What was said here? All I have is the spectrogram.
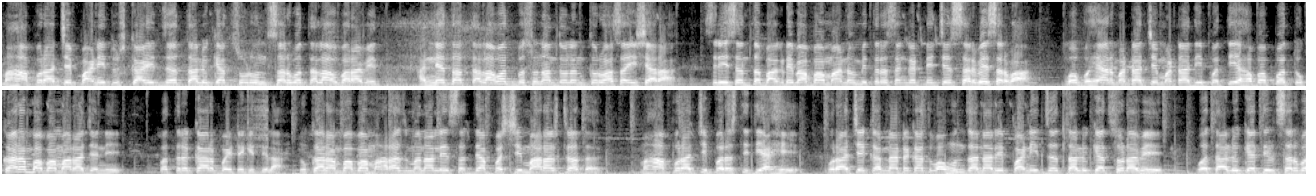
महापुराचे पाणी दुष्काळी जत तालुक्यात सोडून सर्व तलाव भरावेत अन्यथा तलावात बसून आंदोलन करू असा इशारा श्री संत बागडे बाबा मानवमित्र संघटनेचे सर्वे सर्वा व भुयार मठाचे मठाधिपती हबप तुकाराम बाबा महाराज यांनी पत्रकार बैठकीत दिला. तुकाराम बाबा महाराज म्हणाले सध्या पश्चिम महाराष्ट्रात महापुराची परिस्थिती आहे. पुराचे कर्नाटकात वाहून जाणारे पाणी जत तालुक्यात सोडावे व तालुक्यातील सर्व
